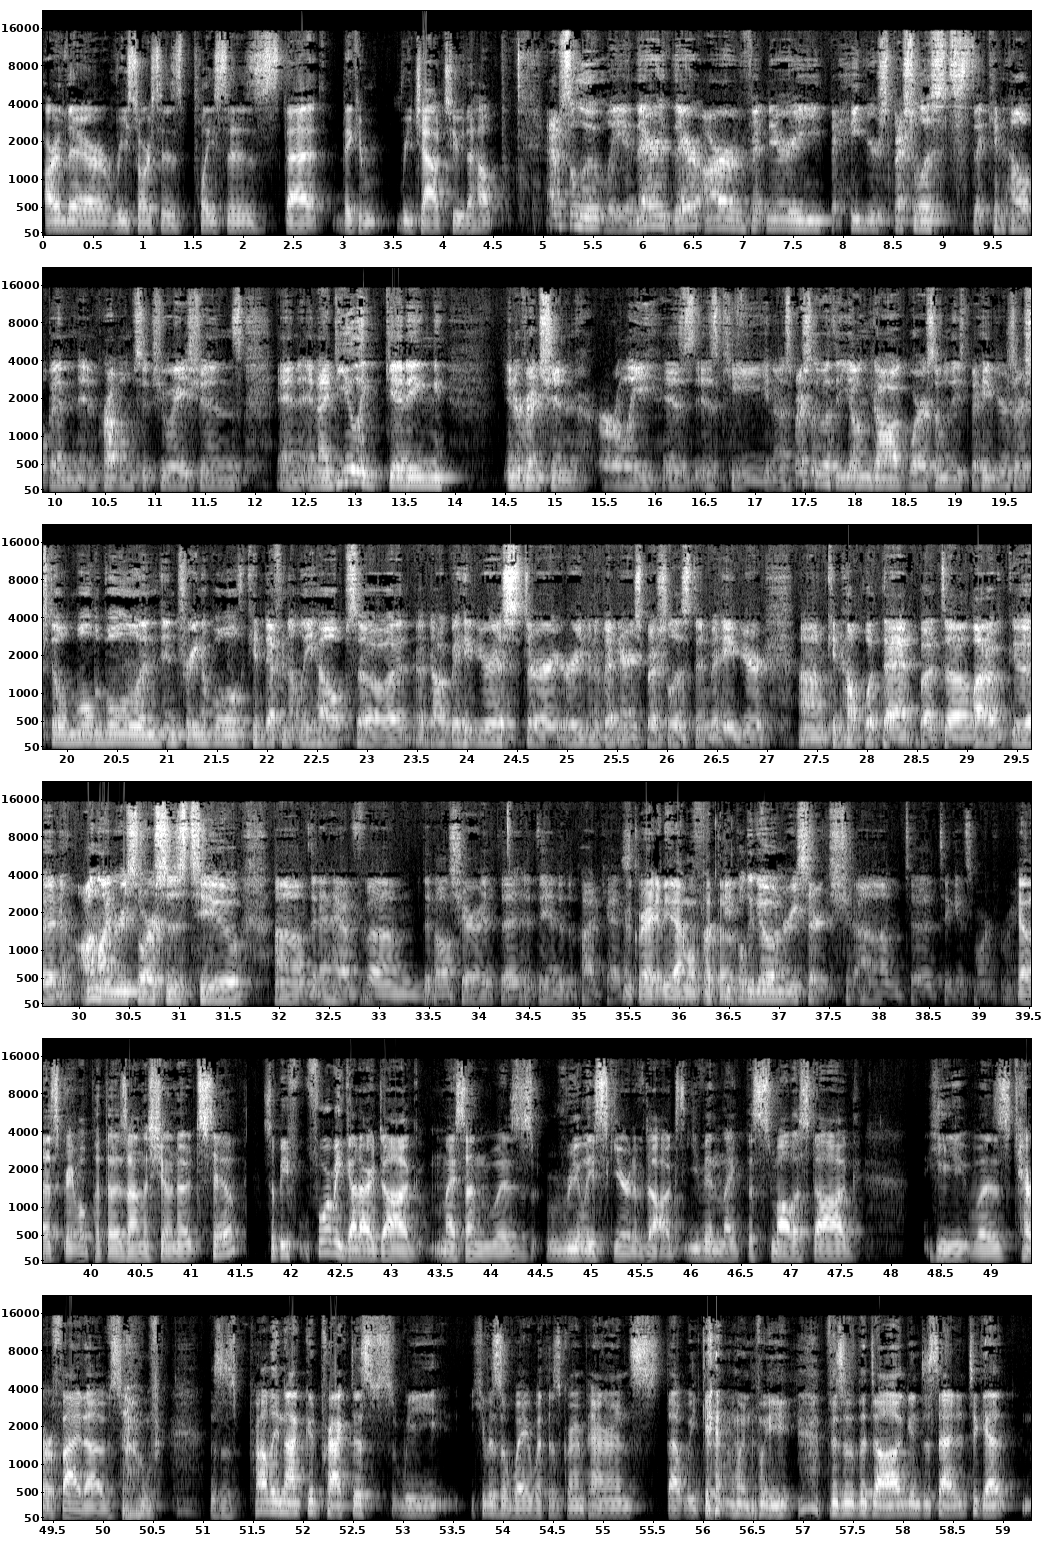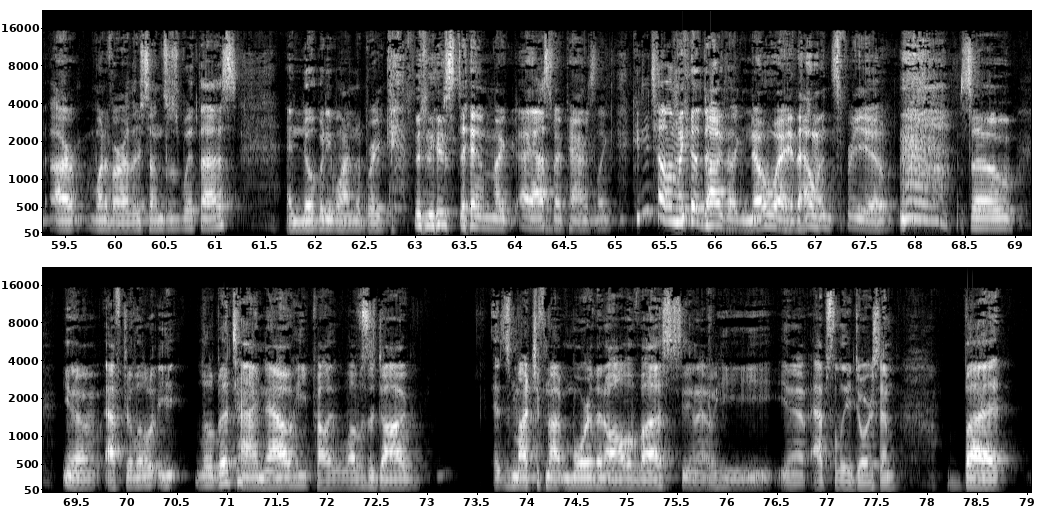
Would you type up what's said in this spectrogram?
are there resources, places that they can reach out to to help? Absolutely, and there there are veterinary behavior specialists that can help in, in problem situations, and and ideally getting intervention early is is key. You know, especially with a young dog where some of these behaviors are still moldable and, and trainable, can definitely help. So a, a dog behaviorist or, or even a veterinary specialist in behavior um, can help with that. But uh, a lot of good online resources too um, that I have um, that I'll share at the at the end of the podcast. Great, yeah, we'll put those- people to go and research um, to to get some more information. Yeah, that's great. We'll put those on the show notes too. So before we got our dog, my son was really scared of dogs. Even like the smallest dog, he was terrified of. So this is probably not good practice. We he was away with his grandparents that weekend when we visited the dog and decided to get our one of our other sons was with us. And nobody wanted to break the news to him. I, I asked my parents, like, could you tell him we got a dog? They're like, no way, that one's for you. So, you know, after a little, little bit of time now, he probably loves the dog as much, if not more than all of us. You know, he, you know, absolutely adores him. But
